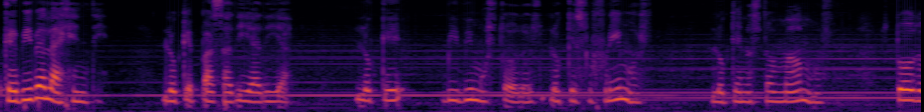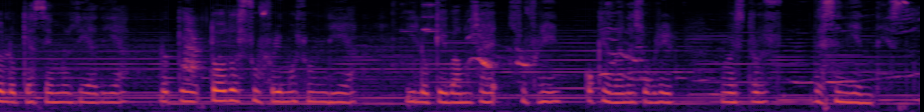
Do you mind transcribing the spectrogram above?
que vive la gente, lo que pasa día a día, lo que vivimos todos, lo que sufrimos, lo que nos tomamos, todo lo que hacemos día a día, lo que todos sufrimos un día y lo que vamos a sufrir o que van a sufrir nuestros descendientes.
